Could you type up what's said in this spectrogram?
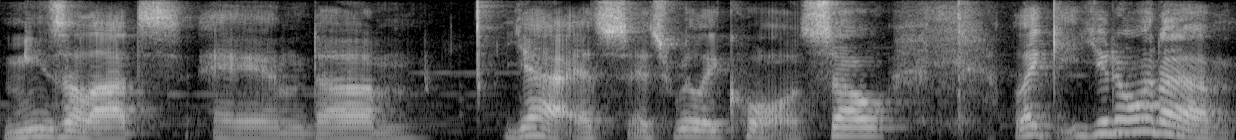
Means a lot, and um, yeah, it's it's really cool. So, like, you don't want to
